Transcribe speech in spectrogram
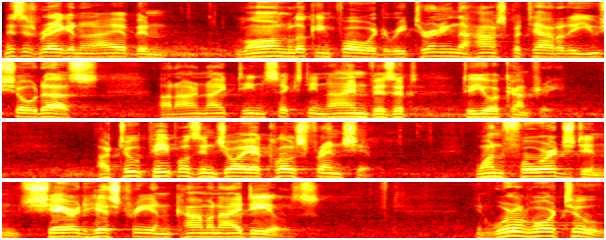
Mrs. Reagan and I have been long looking forward to returning the hospitality you showed us on our 1969 visit to your country. Our two peoples enjoy a close friendship, one forged in shared history and common ideals. In World War II,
